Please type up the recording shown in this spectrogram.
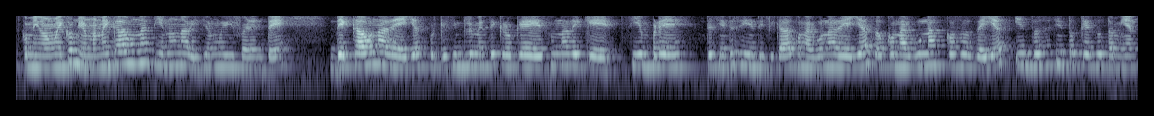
con mi mamá y con mi hermana y cada una tiene una visión muy diferente de cada una de ellas porque simplemente creo que es una de que siempre te sientes identificada con alguna de ellas o con algunas cosas de ellas y entonces siento que eso también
